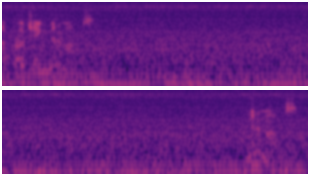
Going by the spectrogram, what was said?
Approaching minimums. Minimums.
